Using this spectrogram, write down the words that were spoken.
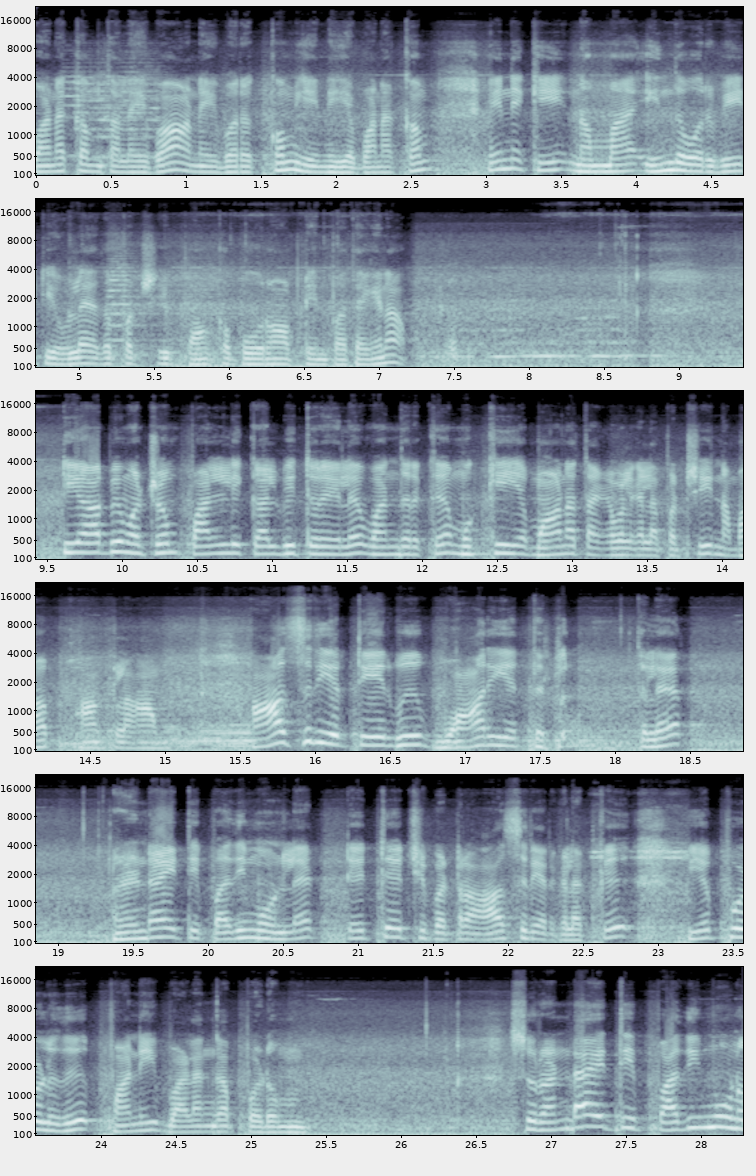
வணக்கம் தலைவா அனைவருக்கும் இனிய வணக்கம். இன்றைக்கி நம்ம இந்த ஒரு வீடியோவில் எதை பற்றி பார்க்க போகிறோம் அப்படின்னு பார்த்தீங்கன்னா டிஆர்பி மற்றும் பள்ளி கல்வித்துறையில் வந்திருக்க முக்கியமான தகவல்களை பற்றி நம்ம பார்க்கலாம். ஆசிரியர் தேர்வு வாரியத்தில் ரெண்டாயிரத்தி பதிமூணில் டெட் தேர்ச்சி பெற்ற ஆசிரியர்களுக்கு எப்பொழுது பணி வழங்கப்படும்? ஸோ ரெண்டாயிரத்தி பதிமூணு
